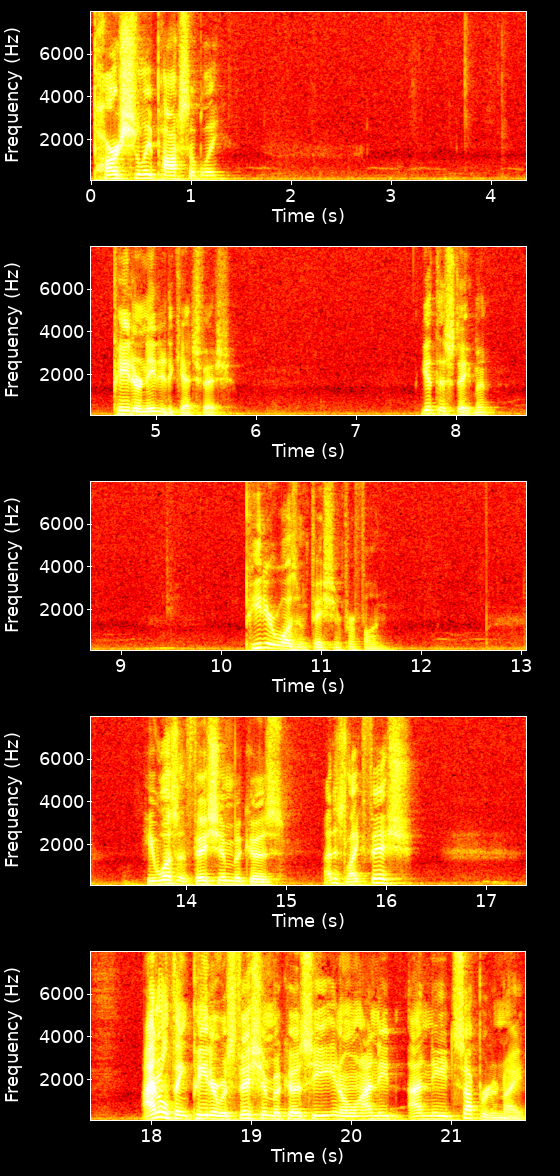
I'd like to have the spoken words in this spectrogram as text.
partially, possibly. Peter needed to catch fish. Get this statement. Peter wasn't fishing for fun. He wasn't fishing because I just like fish. I don't think Peter was fishing because he, you know, I need I need supper tonight.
